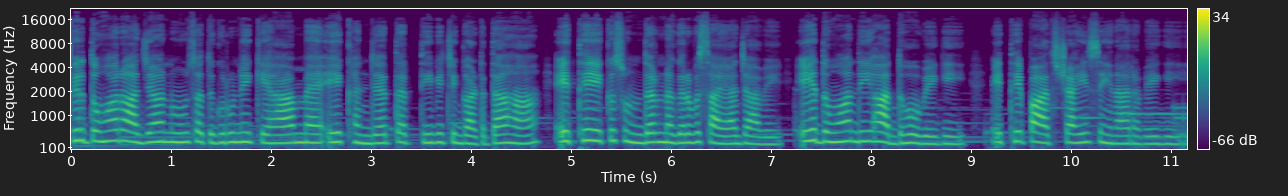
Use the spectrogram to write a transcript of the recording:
ਫਿਰ ਦੋਹਾਂ ਰਾਜਿਆਂ ਨੂੰ ਸਤਿਗੁਰੂ ਨੇ ਕਿਹਾ, ਮੈਂ ਇਹ ਖੰਜਰ ਧਰਤੀ ਵਿੱਚ ਗੱਟਦਾ ਹਾਂ। ਇੱਥੇ ਇੱਕ ਸੁੰਦਰ ਨਗਰ ਵਸਾਇਆ ਜਾਵੇ। ਇਹ ਦੋਹਾਂ ਦੀ ਹੱਦ ਹੋਵੇਗੀ। ਇੱਥੇ ਪਾਤਸ਼ਾਹੀ ਸੇਨਾ ਰਹੇਗੀ।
